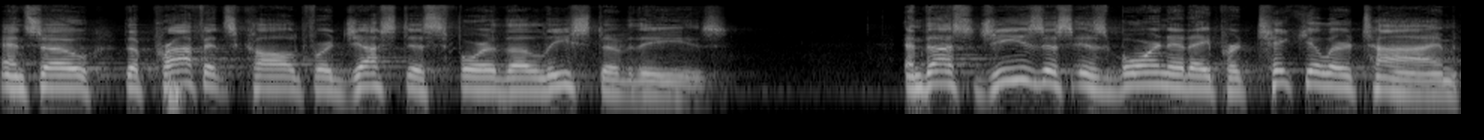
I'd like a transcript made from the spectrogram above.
And so the prophets called for justice for the least of these. And thus, Jesus is born at a particular time,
